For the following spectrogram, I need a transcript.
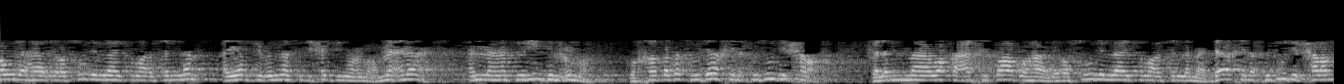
قولها لرسول الله صلى الله عليه وسلم أيرجع الناس بحج وعمرة؟ معناه أنها تريد العمرة وخاطبته داخل حدود الحرم. فلما وقع خطابها لرسول الله صلى الله عليه وسلم داخل حدود الحرم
